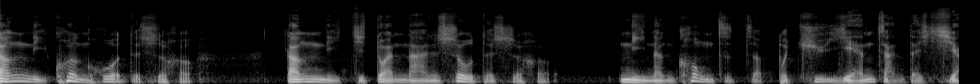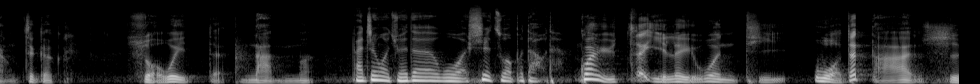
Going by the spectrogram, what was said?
当你困惑的时候，当你极端难受的时候。你能控制着不去延展的想这个所谓的难吗？反正我觉得我是做不到的。关于这一类问题，我的答案是：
